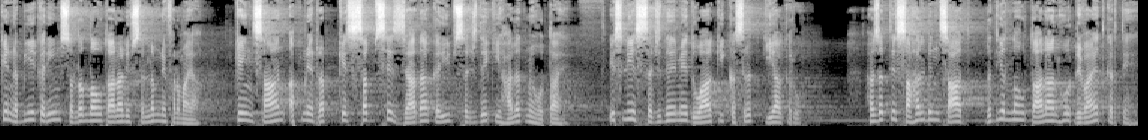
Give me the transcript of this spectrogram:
کہ نبی کریم صلی اللہ تعالیٰ علیہ وسلم نے فرمایا کہ انسان اپنے رب کے سب سے زیادہ قریب سجدے کی حالت میں ہوتا ہے۔ اس لیے سجدے میں دعا کی کثرت کیا کرو۔ حضرت ساحل بن سعد رضی اللہ تعالیٰ عنہ روایت کرتے ہیں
